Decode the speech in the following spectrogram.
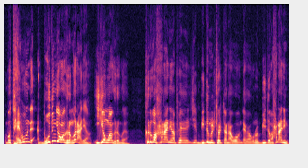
뭐 대부분 모든 경우가 그런 건 아니야. 이 경우가 그런 거야. 그리고 하나님 앞에 이제 믿음을 결단하고 내가 오늘 믿음 하나님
